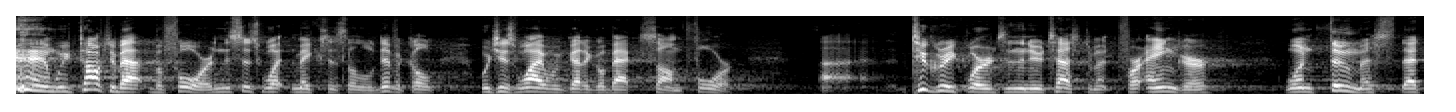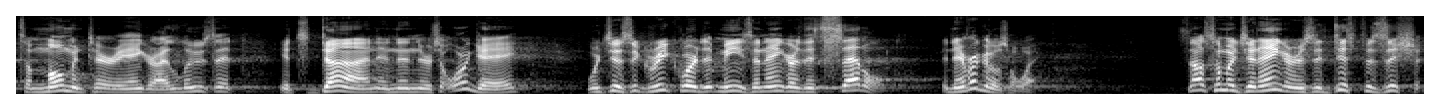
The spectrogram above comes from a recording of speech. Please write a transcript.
we've talked about before, and this is what makes this a little difficult, which is why we've got to go back to Psalm 4. Uh, two Greek words in the New Testament for anger one thumos, that's a momentary anger. I lose it, it's done. And then there's orge, which is a Greek word that means an anger that's settled. It never goes away. It's not so much an anger as a disposition.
